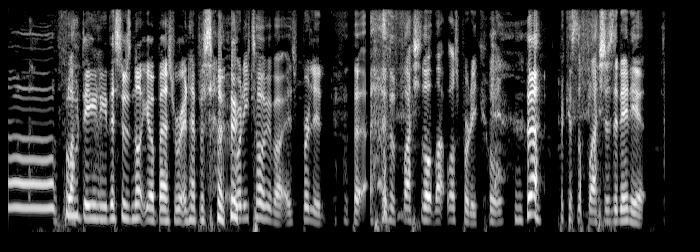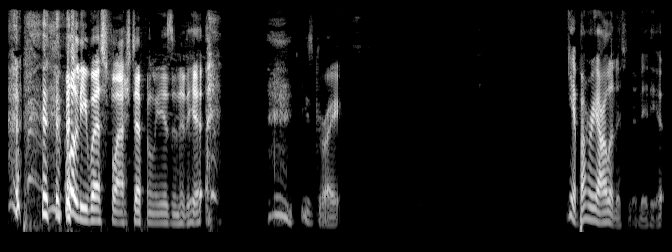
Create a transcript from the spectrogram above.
Oh, Paul Dini, this was not your best written episode. what are you talking about? It's brilliant. The, the Flash thought that was pretty cool because the Flash is an idiot. Wally West Flash definitely is an idiot. He's great. Yeah, Barry Allen isn't an idiot.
